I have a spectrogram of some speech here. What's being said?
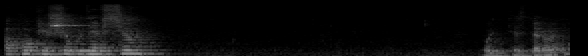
А поки що буде все. Будьте здорові.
